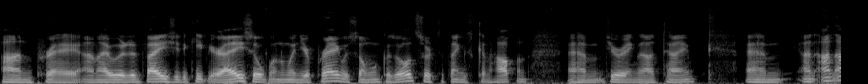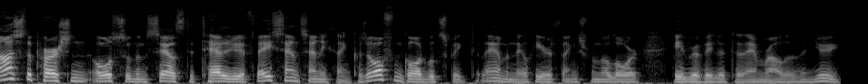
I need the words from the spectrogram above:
and pray. And I would advise you to keep your eyes open when you're praying with someone because all sorts of things can happen um, during that time. Um, and, and ask the person also themselves to tell you if they sense anything, because often God will speak to them and they'll hear things from the Lord. He'll reveal it to them rather than you.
